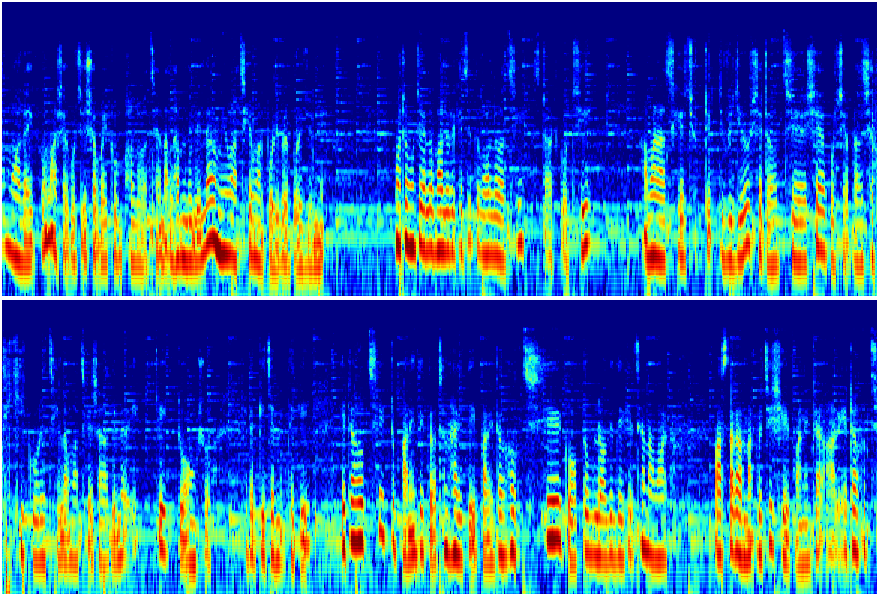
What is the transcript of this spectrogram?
আসসালামু আলাইকুম। আশা করছি সবাই খুব ভালো আছেন। আলহামদুলিল্লাহ, আমিও আছি আমার পরিবার পরিজনে। মোটামুটি আল্লাহ ভালো রেখেছে তো ভালো আছি। স্টার্ট করছি। আমার আজকের ছোট্ট একটি ভিডিও, সেটা হচ্ছে শেয়ার করছি আপনাদের সাথে কি করেছিলাম আজকে সারাদিনের একটু একটু অংশ, সেটা কিচেনের থেকেই। এটা হচ্ছে একটু পানি দেখতে পাচ্ছেন হাঁড়িতে। এই পানিটা হচ্ছে গত ব্লগে দেখেছেন আমার পাস্তা রান্না করেছি সেই পানিটা। আর এটা হচ্ছে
